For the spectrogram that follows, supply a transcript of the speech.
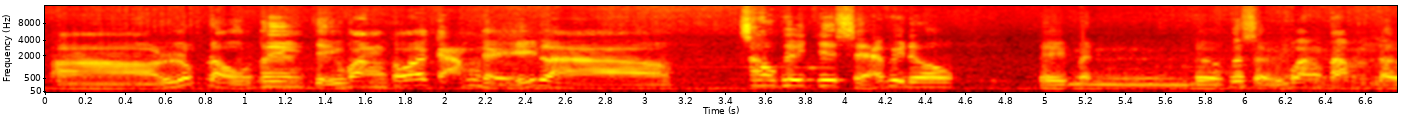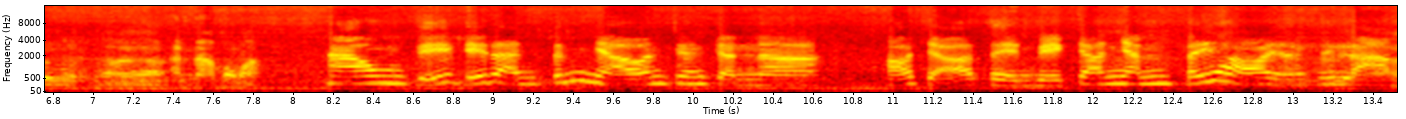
à, lúc đầu tiên chị Văn có cái cảm nghĩ là sau khi chia sẻ video thì mình được cái sự quan tâm từ à, anh Nam không ạ? không chỉ chỉ là tính nhờ anh chương trình à, hỗ trợ tiền việc cho nhanh tí thôi đi làm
